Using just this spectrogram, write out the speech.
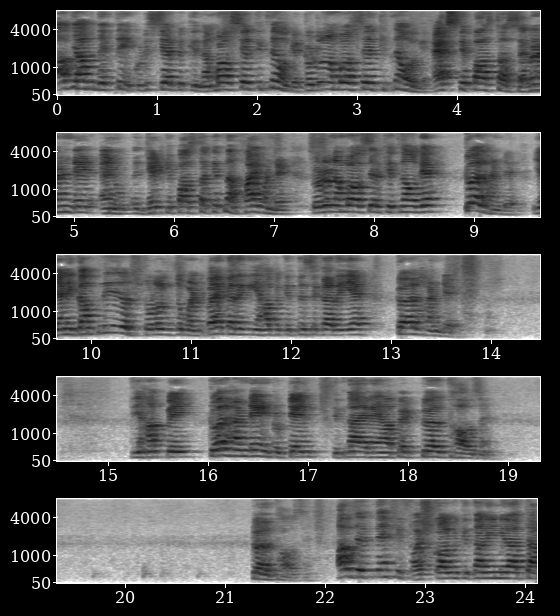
अब यहाँ पर देखते हैं इक्विटी शेयर पे नंबर ऑफ़ शेयर कितने हो गए? टोटल नंबर ऑफ़ शेयर कितना हो गए? एक्स के पास था 700 एंड जेड के पास था कितना? 500 टोटल नंबर ऑफ़ शेयर कितना हो गया 1200 यानी कंपनी जो टोटल जो मल्टीप्लाई करेगी, यहाँ पे कितने से कर रही है? 1200 तो यहाँ पे 1200 हंड्रेड इंटू टेन कितना आएगा यहाँ पे? 12000 ट्वेल्व थाउज़ेंड अब देखते हैं कि फ़र्स्ट कॉल में कितना नहीं मिला था।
